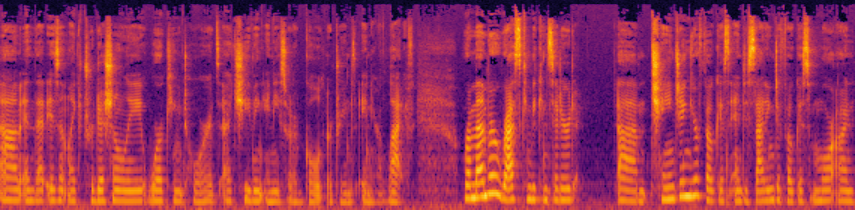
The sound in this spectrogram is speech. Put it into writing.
um, and that isn't like traditionally working towards achieving any sort of goals or dreams in your life. Remember, rest can be considered um, changing your focus and deciding to focus more on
